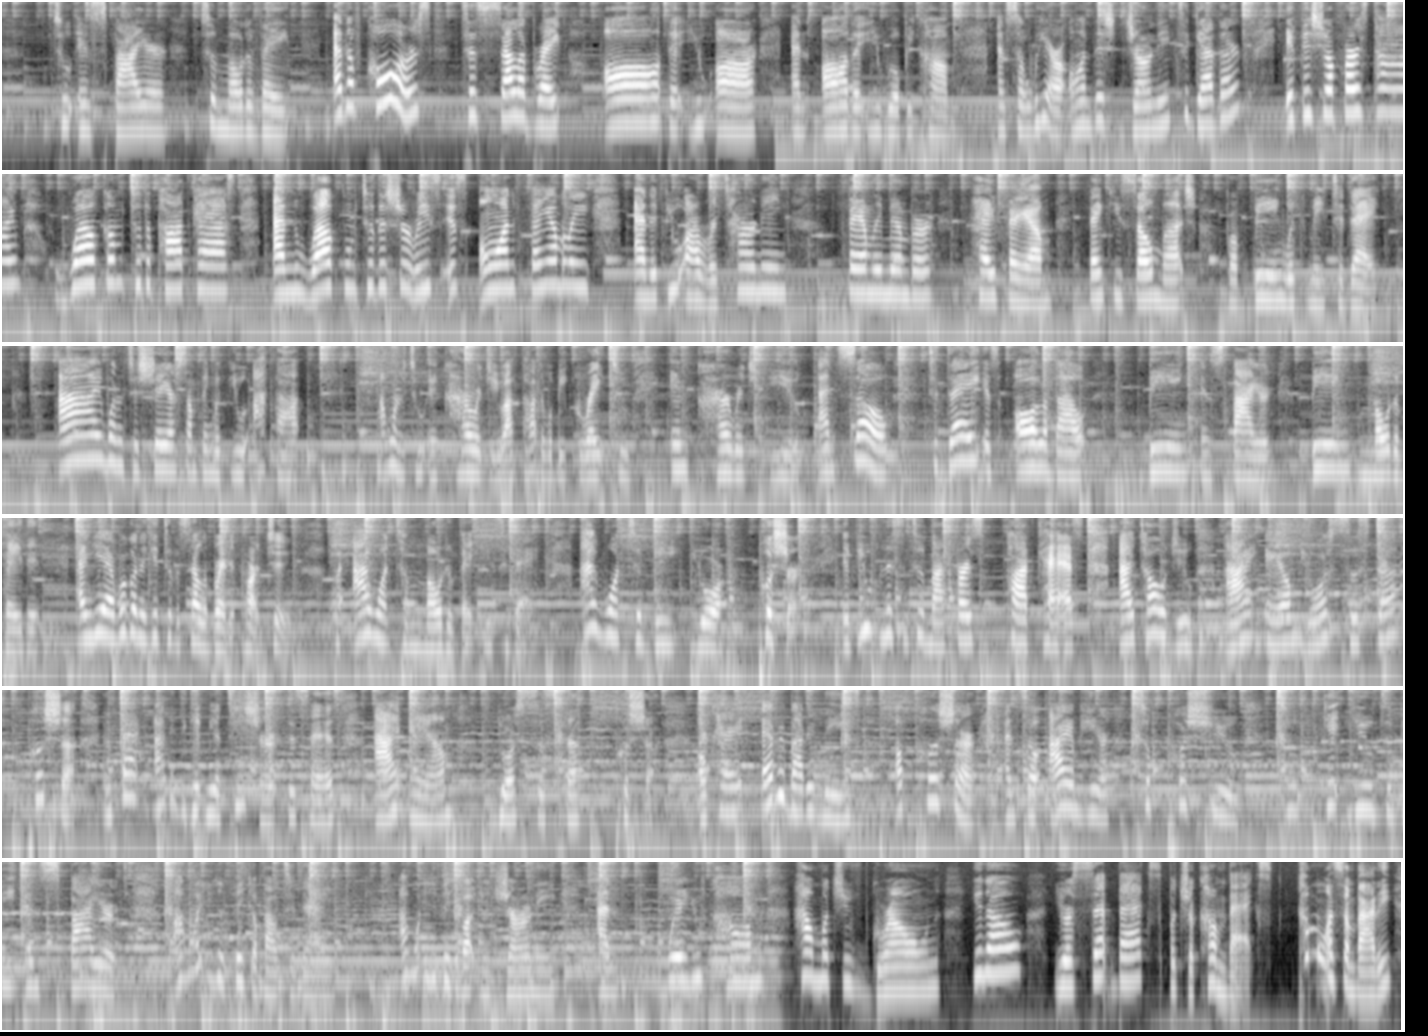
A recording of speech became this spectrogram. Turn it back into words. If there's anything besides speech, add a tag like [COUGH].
to inspire, to motivate, and of course, to celebrate all that you are and all that you will become. And so we are on this journey together. If it's your first time, welcome to the podcast and welcome to the Sharice is On family. And if you are returning family member, hey fam, thank you so much for being with me today. I wanted to share something with you. I thought I wanted to encourage you. I thought it would be great to encourage you. And so today is all about being inspired, being motivated. And yeah, we're going to get to the celebrated part too. But I want to motivate you today. I want to be your pusher. If you listen to my first podcast, I told you I am your sister pusher. In fact, I need to get me a t shirt that says, I am your sister pusher. Okay? Everybody needs a pusher. And so I am here to push you, to get you to be inspired. I want you to think about today. I want you to think about your journey and where you've come, how much you've grown, you know, your setbacks, but your comebacks. Come on, somebody.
